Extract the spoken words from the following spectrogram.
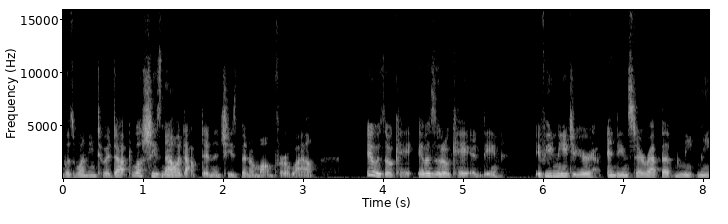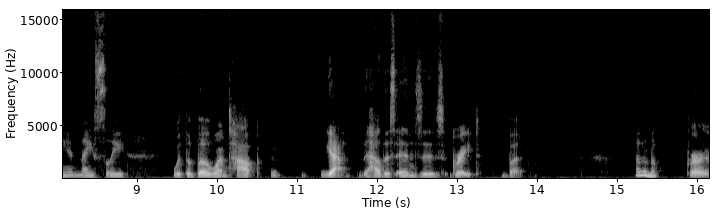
was wanting to adopt, well, she's now adopted and she's been a mom for a while. It was okay. It was an okay ending if you need your endings to wrap up neatly and nicely with a bow on top, yeah, how this ends is great, but I don't know. For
